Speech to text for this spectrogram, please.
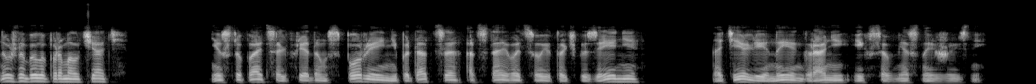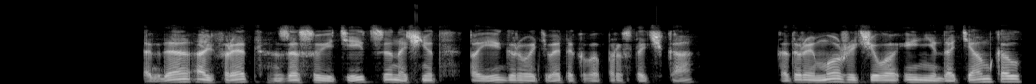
Нужно было промолчать, не вступать с Альфредом в споры и не пытаться отстаивать свою точку зрения на те или иные грани их совместной жизни. Тогда Альфред засуетится, начнет поигрывать в этакого простачка, который, может, чего и не дотямкал,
